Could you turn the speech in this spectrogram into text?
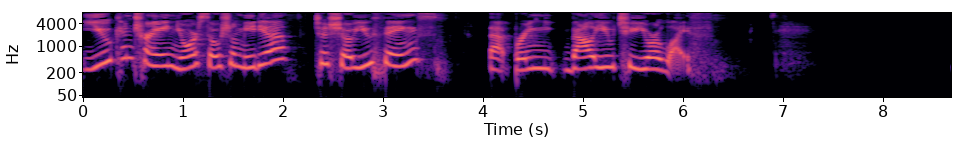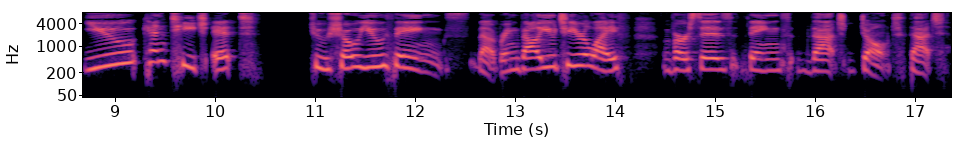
you can train your social media to show you things that bring value to your life. You can teach it to show you things that bring value to your life versus things that don't, that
